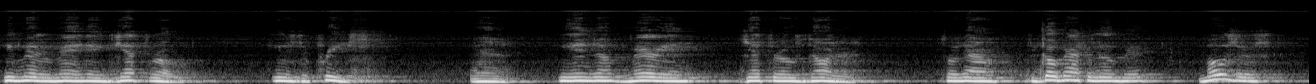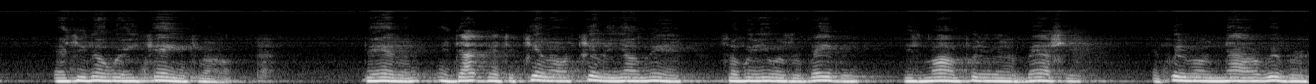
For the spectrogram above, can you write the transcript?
he met a man named Jethro. He was the priest. And he ended up marrying Jethro's daughter. So now, to go back a little bit, Moses, as you know where he came from, they had an indictment to kill or kill a young man. So when he was a baby, his mom put him in a basket and put him on the Nile River,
